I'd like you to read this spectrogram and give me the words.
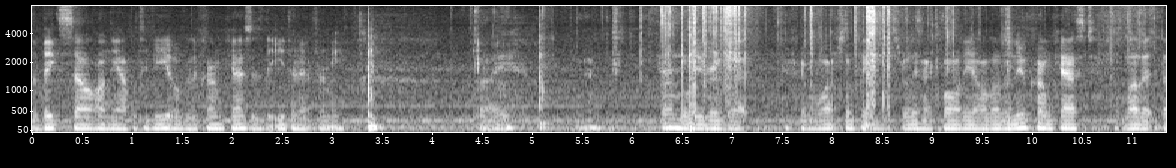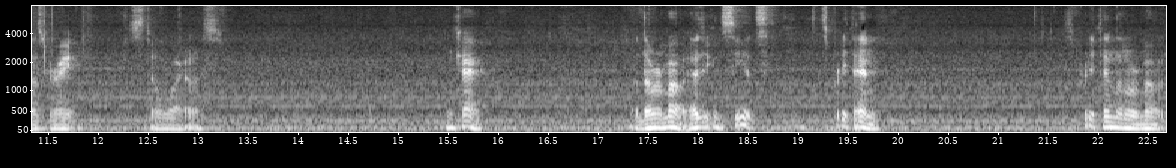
The big sell on the Apple TV over the Chromecast is the Ethernet for me. I am a firm believer that if you're watch something that's really high quality, although the new Chromecast, love it, does great, still wireless. Okay the remote. As you can see, it's it's pretty thin. It's pretty thin little remote.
